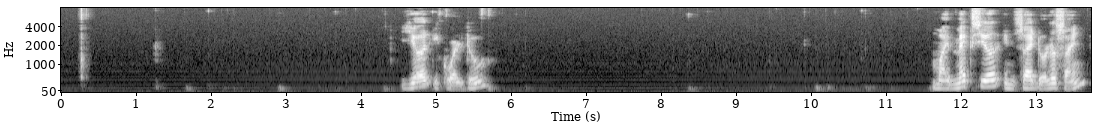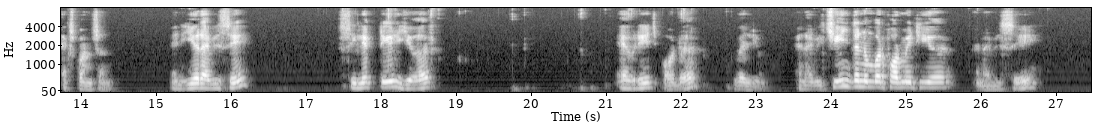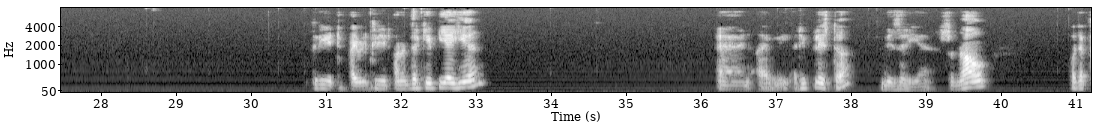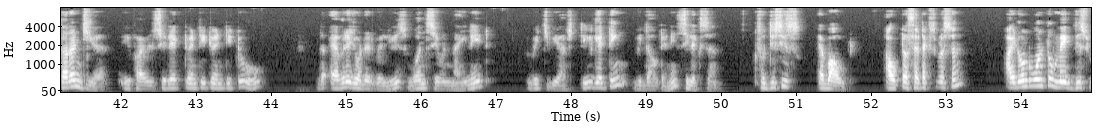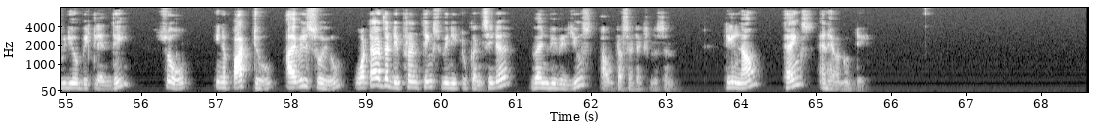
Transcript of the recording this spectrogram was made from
year equal to my max year inside dollar sign expansion. And here I will say selected year average order value. And I will change the number format here and I will say create. I will create another KPI here and I will replace the measure here so now for the current year if I will select 2022 the average order value is 1798 which we are still getting without any selection. So this is about outer set expression. I don't want to make this video bit lengthy. So in a part 2 I will show you what are the different things we need to consider when we will use outer set expression. Till now thanks and have a good day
